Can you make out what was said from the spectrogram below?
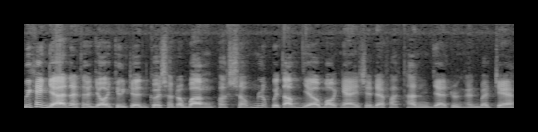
Quý khán giả đang theo dõi chương trình Cửa sổ Đồng bằng phát sóng lúc 18 giờ mỗi ngày trên đài phát thanh và truyền hình Bến Tre.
